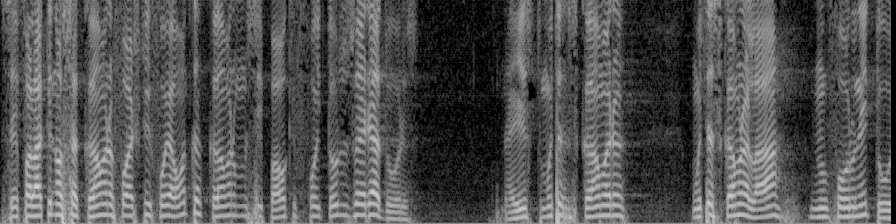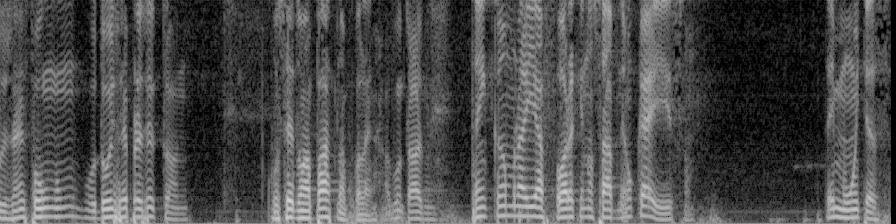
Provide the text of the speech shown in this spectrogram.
Sem falar que nossa Câmara foi, acho que foi a única Câmara Municipal que foi todos os vereadores. Não é isso? Muitas câmaras, muitas câmaras lá não foram nem todos, né? Foi um, um ou dois representando. Você de uma parte não, colega? À vontade. Tem câmara aí afora que não sabe nem o que é isso. Tem muitas.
